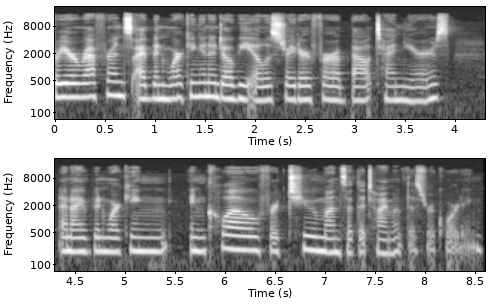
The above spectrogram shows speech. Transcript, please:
For your reference, I've been working in Adobe Illustrator for about 10 years, and I've been working in Clo for two months at the time of this recording.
